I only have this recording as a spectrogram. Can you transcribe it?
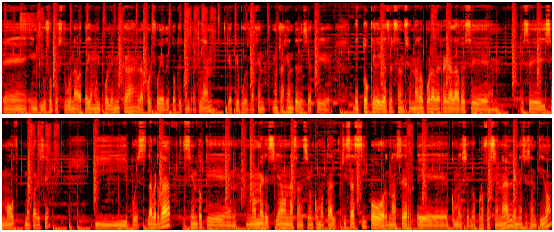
Eh, incluso pues tuvo una batalla muy polémica, la cual fue de toque contra clan, ya que pues la gente, mucha gente decía que de toque debía ser sancionado por haber regalado ese, ese easy mode, me parece. Y pues la verdad siento que no merecía una sanción como tal. Quizás sí por no ser, eh, ¿cómo decirlo?, profesional en ese sentido.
